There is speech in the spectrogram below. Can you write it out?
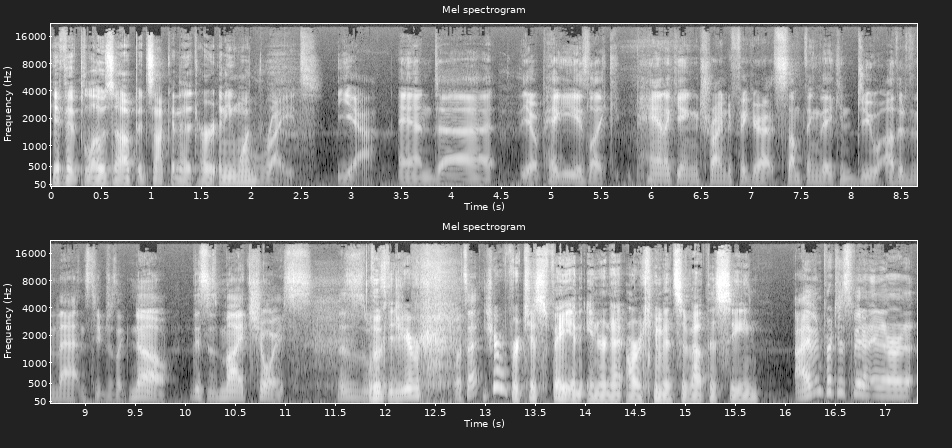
if it blows up, it's not gonna hurt anyone. Right. Yeah. And uh, you know, Peggy is like panicking, trying to figure out something they can do other than that, and Steve's just like, No, this is my choice. This is Luke, did you ever What's that? did you ever participate in internet arguments about this scene? I haven't participated in internet,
